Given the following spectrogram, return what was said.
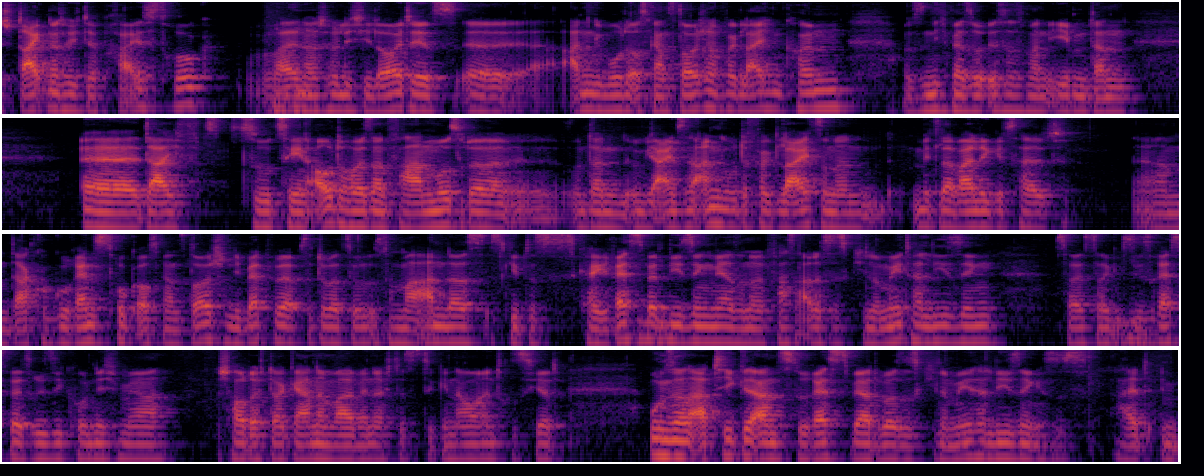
steigt natürlich der Preisdruck, weil natürlich die Leute jetzt äh, Angebote aus ganz Deutschland vergleichen können und es nicht mehr so ist, dass man eben dann, äh, da ich zu zehn Autohäusern fahren muss oder, äh, und dann irgendwie einzelne Angebote vergleicht, sondern mittlerweile gibt es halt ähm, da Konkurrenzdruck aus ganz Deutschland. Die Wettbewerbssituation ist nochmal anders. Es gibt es kein Restwertleasing mehr, sondern fast alles ist Kilometerleasing. Das heißt, da gibt es dieses Restwertrisiko nicht mehr. Schaut euch da gerne mal, wenn euch das genauer interessiert, unseren Artikel an zu Restwert versus Kilometerleasing. Es ist halt im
